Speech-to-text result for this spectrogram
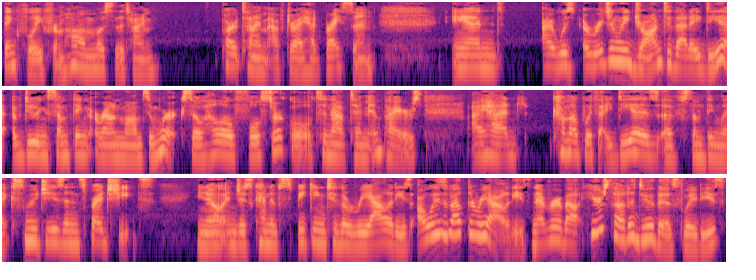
thankfully, from home most of the time, part time after I had Bryson. And I was originally drawn to that idea of doing something around moms and work. So, hello, full circle to Naptime Empires. I had come up with ideas of something like smoochies and spreadsheets you know, and just kind of speaking to the realities, always about the realities, never about here's how to do this, ladies,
